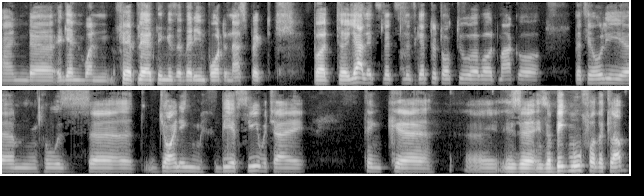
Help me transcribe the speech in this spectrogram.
and uh, again, one fair play I think is a very important aspect. But uh, yeah, let's let's let's get to talk to about Marco Pezzaiuoli, um, who's uh, joining BFC, which I think uh, is a is a big move for the club,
